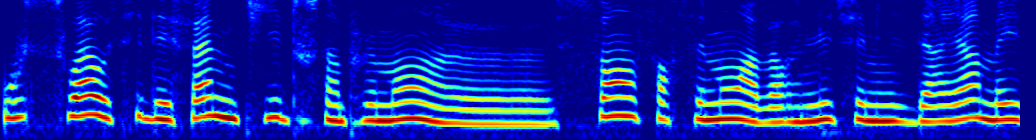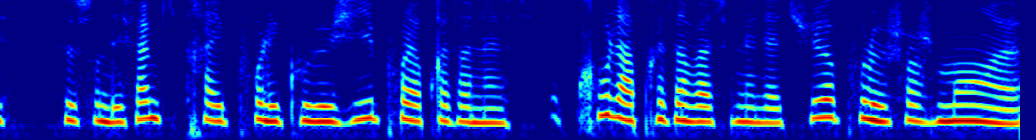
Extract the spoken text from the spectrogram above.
ou soit aussi des femmes qui, tout simplement, euh, sans forcément avoir une lutte féministe derrière, mais ce sont des femmes qui travaillent pour l'écologie, pour la, préservation, pour la préservation de la nature, pour le changement, euh,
